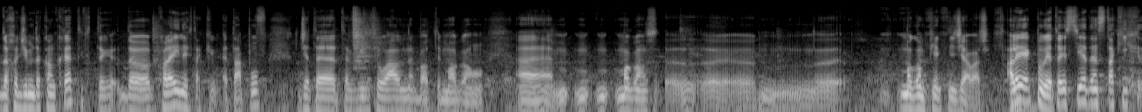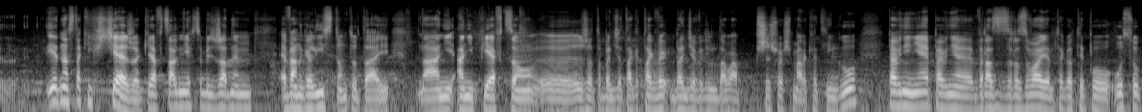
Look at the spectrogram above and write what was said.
Dochodzimy do konkretnych, do kolejnych takich etapów, gdzie te, te wirtualne boty mogą, e, mogą, e, e, mogą pięknie działać. Ale jak mówię, to jest jeden z takich, jedna z takich ścieżek. Ja wcale nie chcę być żadnym ewangelistą tutaj, ani, ani piewcą, że to będzie tak, tak będzie wyglądała przyszłość marketingu. Pewnie nie, pewnie wraz z rozwojem tego typu usług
